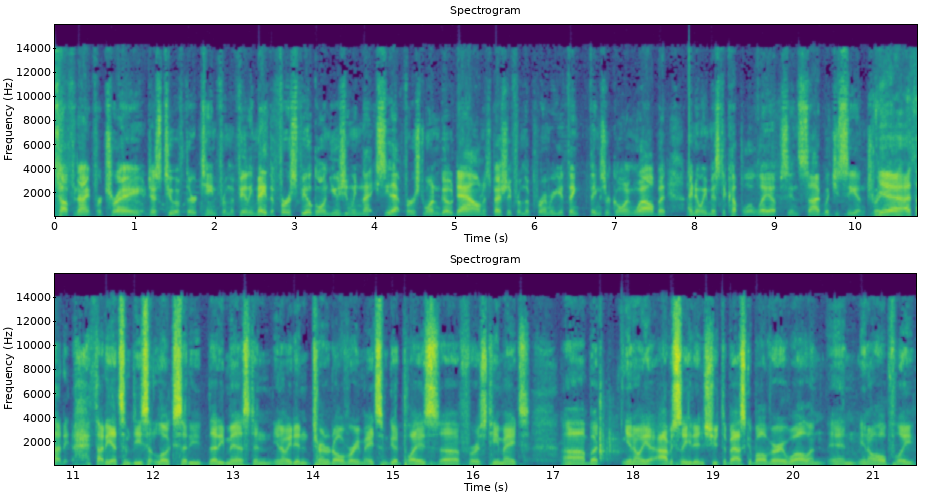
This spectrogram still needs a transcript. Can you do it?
tough night for Trey. Just two of 13 from the field. He made the first field goal, and usually when you see that first one go down, especially from the perimeter, you think things are going well. But I know he missed a couple of layups inside. What'd you see on Trey? Yeah, I thought he, I thought he had some decent looks that he that he missed, and you know he didn't turn it over. He made some good plays uh, for his teammates. Uh, but you know, yeah, obviously he didn't shoot the basketball very well, and and you know, hopefully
